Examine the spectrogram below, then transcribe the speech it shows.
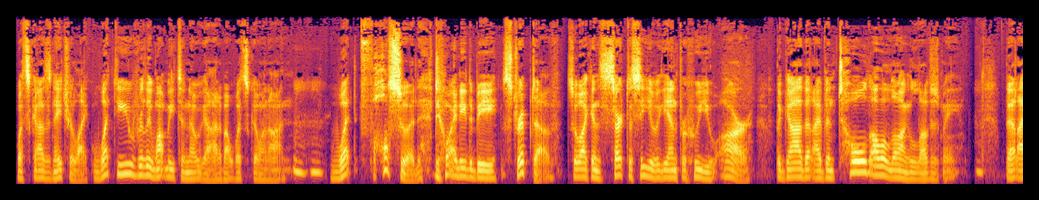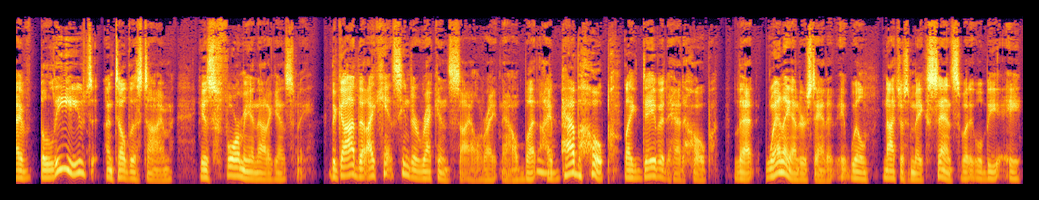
what's God's nature like? What do you really want me to know, God, about what's going on? Mm-hmm. What falsehood do I need to be stripped of so I can start to see you again for who you are? The God that I've been told all along loves me, mm-hmm. that I've believed until this time is for me and not against me. The God that I can't seem to reconcile right now, but I have hope, like David had hope, that when I understand it, it will not just make sense, but it will be a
